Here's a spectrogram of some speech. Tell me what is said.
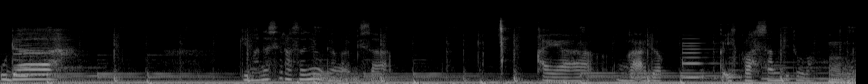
Udah gimana sih rasanya udah nggak bisa kayak nggak ada keikhlasan gitu loh. Hmm.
